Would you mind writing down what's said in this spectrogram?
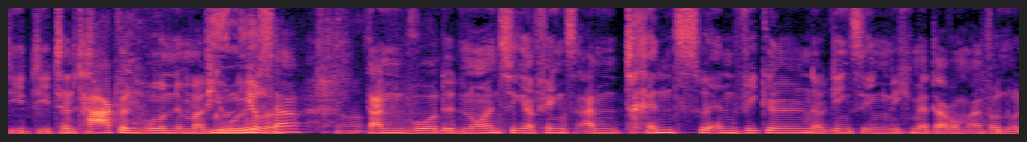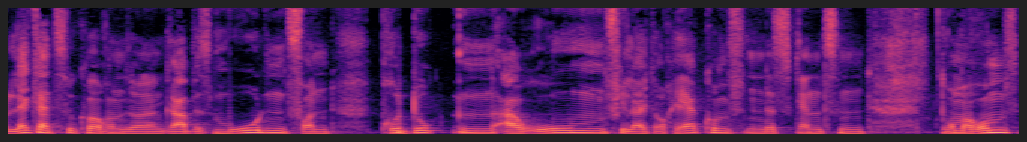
die, die Tentakeln wurden immer Pioniere. größer. Dann wurde 90er fing es an, Trends zu entwickeln. Da ging es eben nicht mehr darum, einfach nur lecker zu kochen, sondern gab es Moden von Produkten, Aromen, vielleicht auch Herkünften des ganzen Drumherums.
